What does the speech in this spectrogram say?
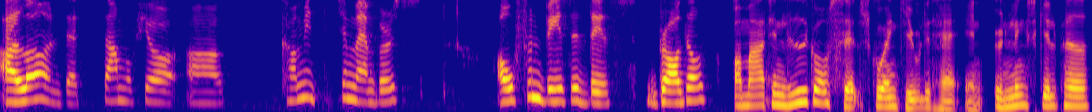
I learned that some of your uh, committee members often visit these brothels. Og Martin Lidegaard selv skulle angiveligt have en yndlingsskildpadde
